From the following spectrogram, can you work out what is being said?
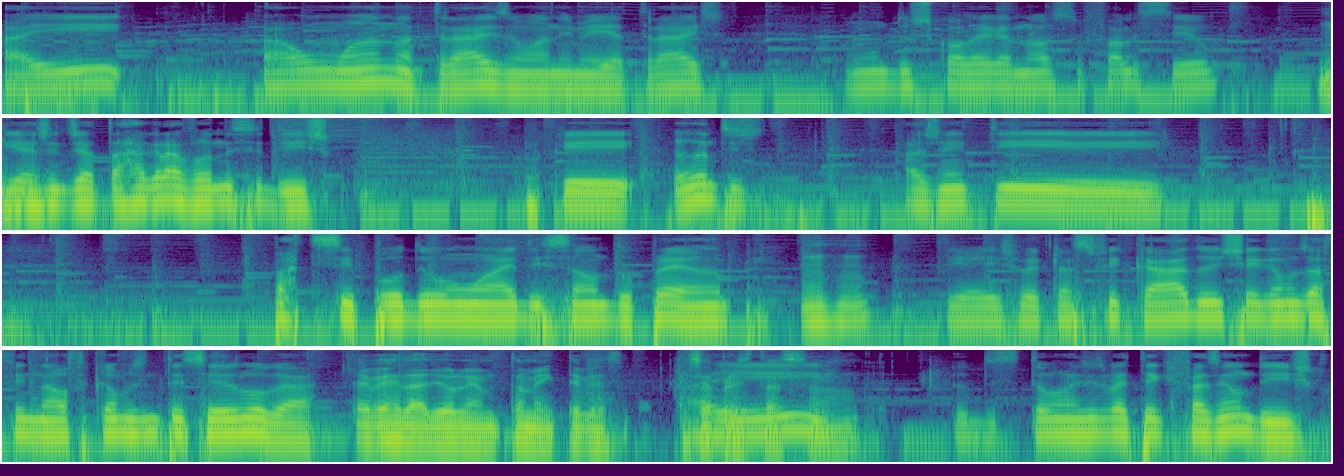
aí, há um ano atrás, um ano e meio atrás, um dos colegas nossos faleceu. Uhum. E a uhum. gente já tava gravando esse disco. Porque antes a gente participou de uma edição do Preamp. Uhum. E aí foi classificado e chegamos à final, ficamos em terceiro lugar. É verdade, eu lembro também que teve essa, essa aí, apresentação. Eu disse, então a gente vai ter que fazer um disco.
